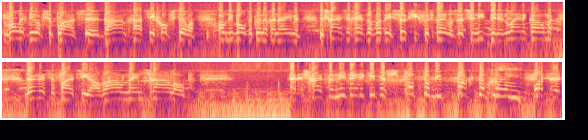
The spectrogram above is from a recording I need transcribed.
De bal ligt nu op zijn plaats. De Haan gaat zich opstellen om die bal te kunnen gaan nemen. De scheidsrechter geeft nog wat instructies voor spelers dat ze niet komen. Daar is de fluitsignaal. De Haan neemt zijn aanloop. En hij schuift hem niet in. De keeper stopt hem. Die pakt hem gewoon. Wat een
